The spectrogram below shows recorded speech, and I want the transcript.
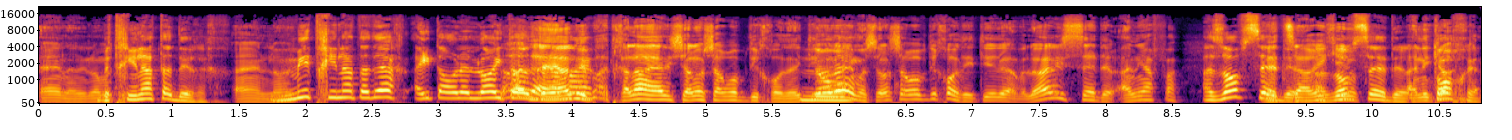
אין, אני לא... בתחילת הדרך. אין, לא... מתחילת הדרך היית עולה, לא היית לא יודע, יודע לי, מה... בהתחלה היה לי שלוש-ארבע בדיחות, הייתי נו. עולה עם השלוש-ארבע בדיחות, הייתי יודע, אבל לא היה לי סדר, אני אף פעם... עזוב סדר, לצערי, עזוב כאילו, סדר, אני תוכן.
